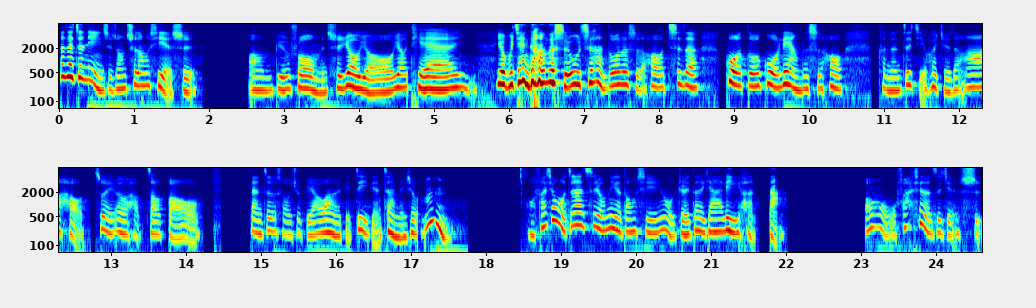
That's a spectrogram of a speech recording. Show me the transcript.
那在正念饮食中吃东西也是，嗯，比如说我们吃又油又甜又不健康的食物，吃很多的时候，吃的过多过量的时候，可能自己会觉得啊，好罪恶，好糟糕哦。但这个时候就不要忘了给自己一点赞美，就嗯，我发现我正在吃油腻的东西，因为我觉得压力很大。哦，我发现了这件事。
